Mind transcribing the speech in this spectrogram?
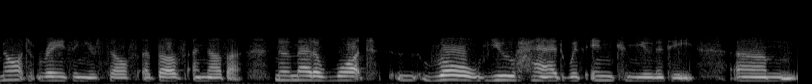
not raising yourself above another, no matter what role you had within community. Um,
